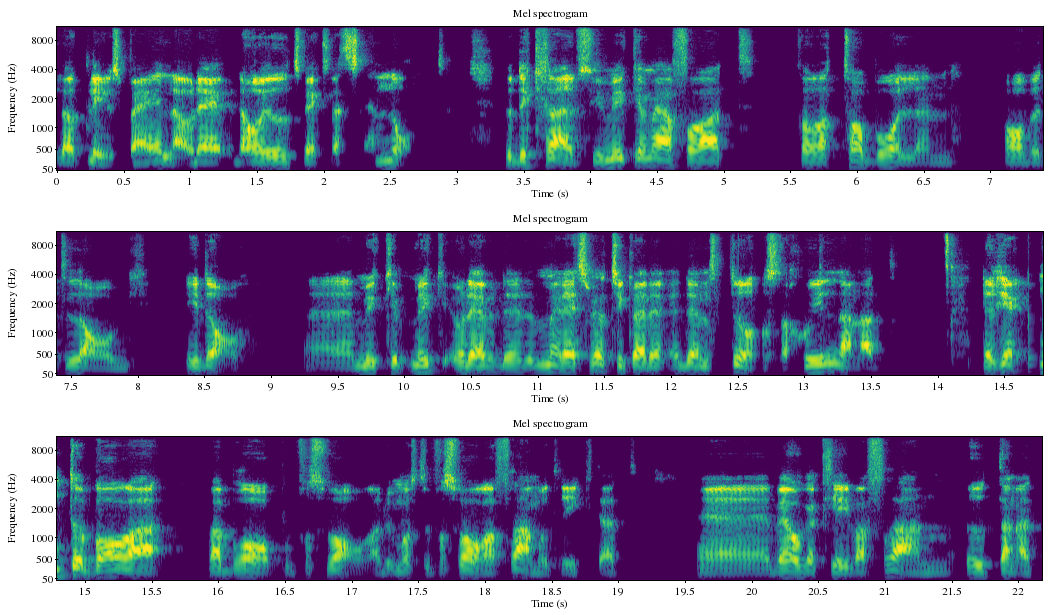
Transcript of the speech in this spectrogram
låt bli att spela. Och det, det har ju utvecklats enormt. Så det krävs ju mycket mer för att, för att ta bollen av ett lag idag. Eh, mycket, mycket, och det, det, det som jag tycker är den största skillnaden. att Det räcker inte att bara vara bra på att försvara. Du måste försvara framåtriktat. Eh, våga kliva fram utan att,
